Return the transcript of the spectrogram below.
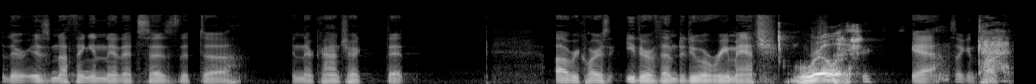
There is nothing in there that says that uh, in their contract that uh, requires either of them to do a rematch. Really? Yeah, so they can talk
